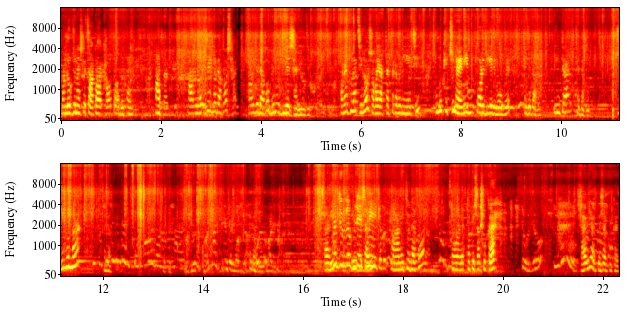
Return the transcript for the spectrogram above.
কারণ লোকজন আসলে চাটা খাওয়াতে হবে, তাই। আর আর এই দেখো আর যে দেখো বুনুর বিয়ের শাড়ি যে। অনেকগুলো ছিল, সবাই একটা একটা করে নিয়েছি। কোনো কিছু নেয়নি পরে দিয়ে দেবো ওকে। এই যে দেখো, তিনটা দেখো, সুন্দর না? দেখো। শাড়ি। আর হচ্ছে দেখো, তোমার একটা প্রেশার কুকার শাড়ি আর প্রেশার কুকার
